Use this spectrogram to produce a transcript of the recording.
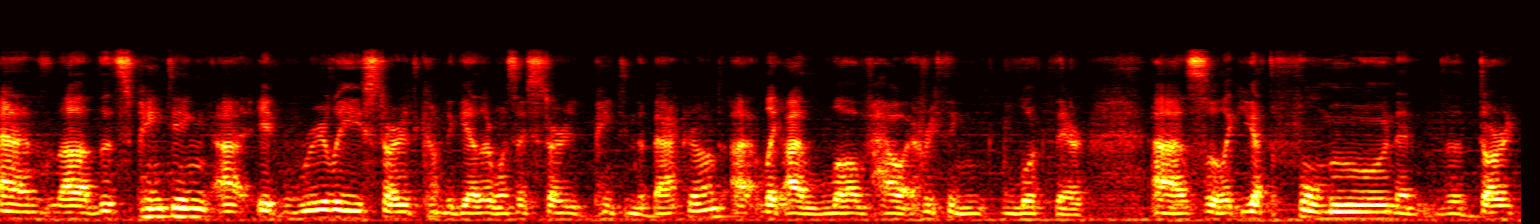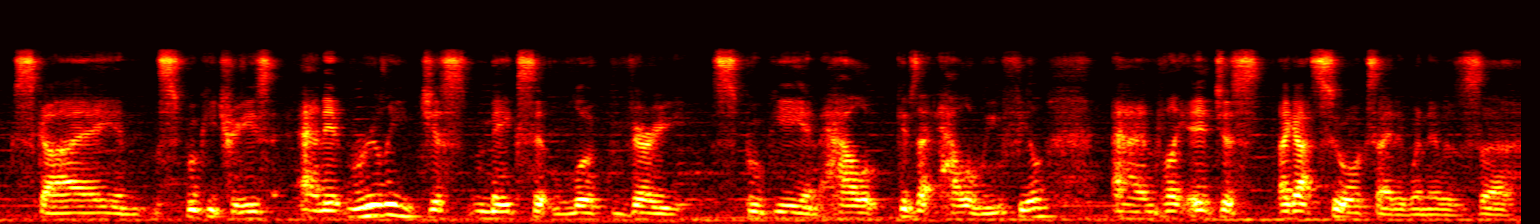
And uh, this painting, uh, it really started to come together once I started painting the background. I, like I love how everything looked there. Uh, so like you got the full moon and the dark sky and spooky trees, and it really just makes it look very spooky and gives that Halloween feel. And like it just, I got so excited when it was uh,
